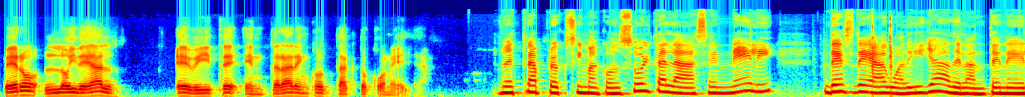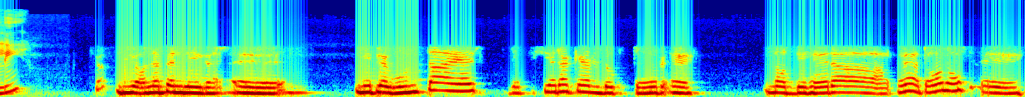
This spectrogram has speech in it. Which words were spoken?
Pero lo ideal, evite entrar en contacto con ella. Nuestra próxima consulta la hace Nelly desde Aguadilla. Adelante, Nelly. Dios le bendiga. Eh, mi pregunta es, yo quisiera que el doctor eh, nos dijera pues, a todos, eh,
